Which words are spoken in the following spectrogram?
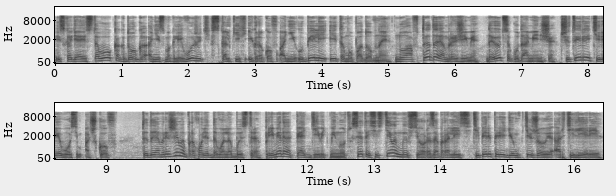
исходя из того, как долго они смогли выжить, скольких игроков они убили и тому подобное. Ну а в ТДМ режиме дается куда меньше – 4-8 очков. ТДМ режимы проходят довольно быстро, примерно 5-9 минут. С этой системой мы все разобрались. Теперь перейдем к тяжелой артиллерии.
